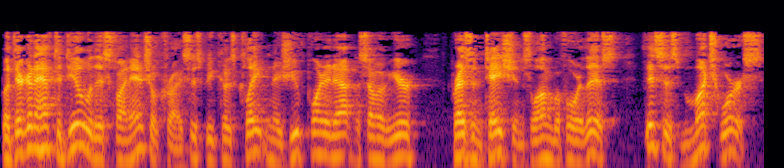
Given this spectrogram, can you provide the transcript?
But they're going to have to deal with this financial crisis because Clayton, as you pointed out in some of your presentations long before this, this is much worse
